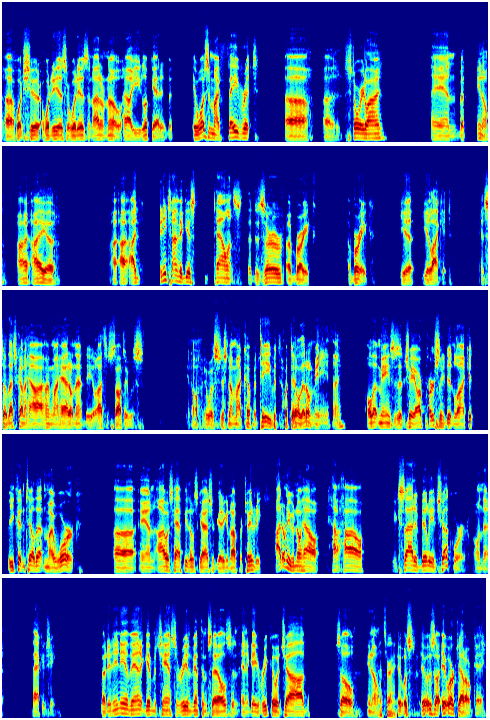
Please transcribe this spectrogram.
uh, what should, what is or what isn't, I don't know how you look at it, but it wasn't my favorite uh, uh, storyline. And, but you know, I, I, I, I, anytime it gets talents that deserve a break, a break, you you like it. And so that's kind of how I hung my hat on that deal. I just thought it was, you know, it was just not my cup of tea. But what the hell? That don't mean anything. All that means is that Jr. personally didn't like it, but you couldn't tell that in my work. Uh, and I was happy those guys are getting an opportunity. I don't even know how how how excited Billy and Chuck were on that packaging. But in any event, it gave them a chance to reinvent themselves, and, and it gave Rico a job so you know, that's right. It was it was uh, it worked out okay.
